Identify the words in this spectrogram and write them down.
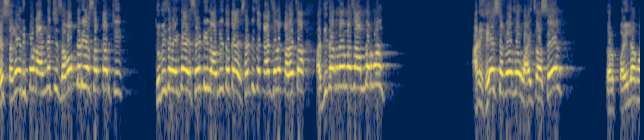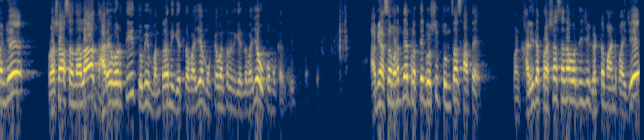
हे सगळे रिपोर्ट आणण्याची जबाबदारी आहे सरकारची. तुम्ही जर एकदा एसआयटी लावली तर त्या एसआयटीचं काय झालं? कळायचा अधिकार नाही माझा आमदार म्हणून. आणि हे सगळं जर व्हायचं असेल तर पहिलं म्हणजे प्रशासनाला धारेवरती तुम्ही मंत्र्यांनी घेतलं पाहिजे मुख्यमंत्र्यांनी घेतलं पाहिजे उपमुख्यमंत्र्यांनी घेतलं पाहिजे. आम्ही असं म्हणत नाही प्रत्येक गोष्टीत तुमचाच हात आहे. पण खाली त्या प्रशासनावरती जी घट्ट मांड पाहिजे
